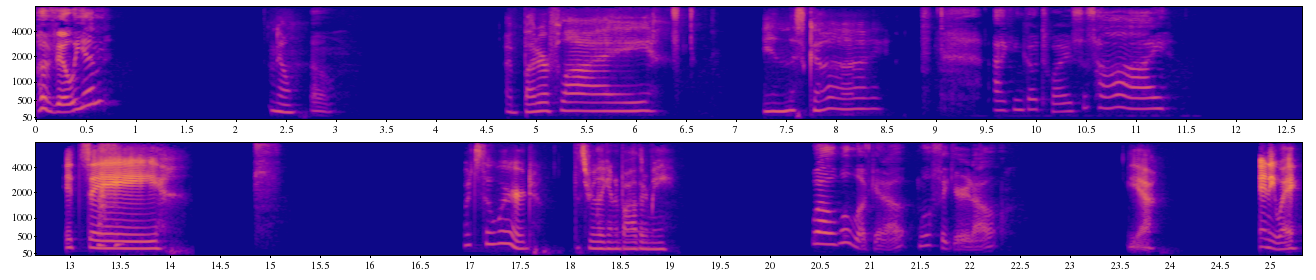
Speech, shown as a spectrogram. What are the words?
Pavilion? No, Oh. a butterfly in the sky. I can go twice as high. It's a What's the word? That's really going to bother Uh, me. Well, we'll look it up. We'll figure it out. Yeah. Anyway,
